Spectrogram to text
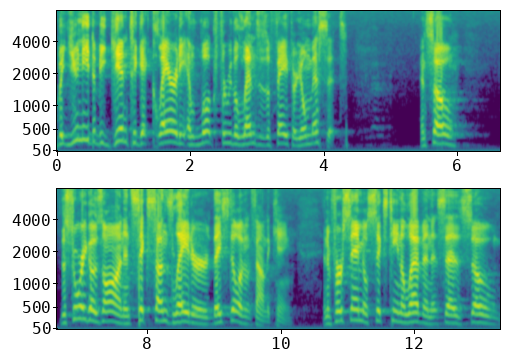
but you need to begin to get clarity and look through the lenses of faith, or you'll miss it. And so the story goes on, and six sons later, they still haven't found a king. And in 1 Samuel 16 11, it says, So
